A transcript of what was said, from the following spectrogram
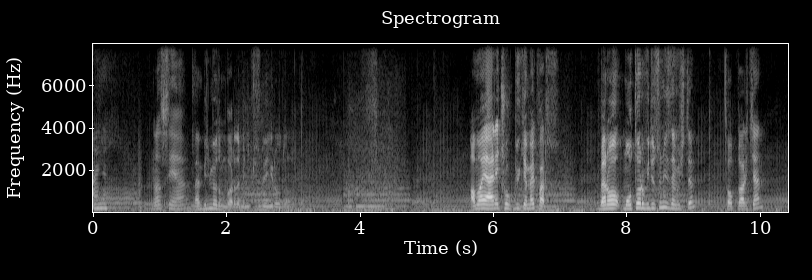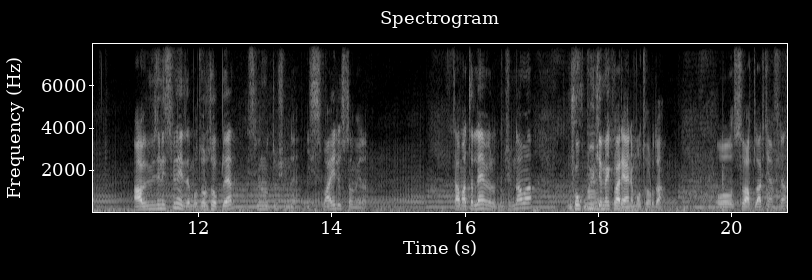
aynen. Nasıl ya? Ben bilmiyordum bu arada 1200 beygir olduğunu. Ama yani çok büyük emek var. Ben o motor videosunu izlemiştim toplarken. Abimizin ismi neydi? Motoru toplayan. İsmini unuttum şimdi. İsmail Usta mıydı? Tam hatırlayamıyorum şimdi ama çok büyük İsmail emek var yani motorda. O swaplarken falan.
